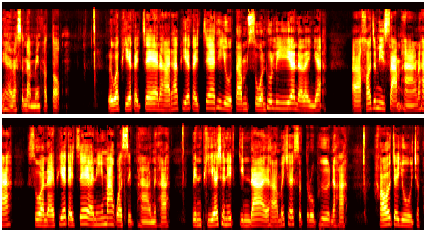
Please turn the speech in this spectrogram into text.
นี่ค่ะลักษณะแมงข้าวตอก หรือว่าเพี้ยไก่แจ้นะคะ ถ้าเพี้ยไก่แจ้ที่อยู่ตามสวนทุเรียนอะไรเงี้ยอ่าเขาจะมีสามหางนะคะ ส่วนในเพี้ยไก่แจ้อันนี้มากกว่าสิบหางนะคะ เป็นเพี้ยชนิดกินได้นะคะ ไม่ใช่ศัตรูพืชนะคะ เขาจะอยู่เฉพ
